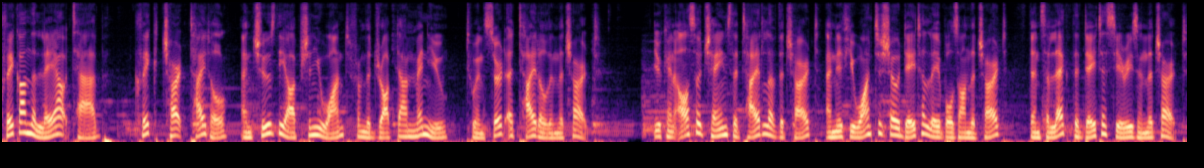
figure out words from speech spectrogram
Click on the Layout tab, click Chart Title, and choose the option you want from the drop-down menu to insert a title in the chart. You can also change the title of the chart, and if you want to show data labels on the chart, then select the data series in the chart.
